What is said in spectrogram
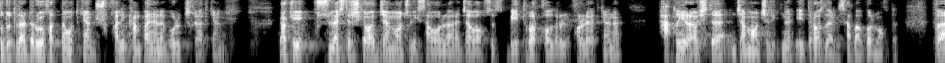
hududlarda ro'yxatdan o'tgan shubhali kompaniyalar bo'lib chiqayotgan yoki xususiylashtirishga oid jamoatchilik savollari javobsiz bee'tibor qoldirayotgani haqli ravishda jamoatchilikni e'tirozlariga sabab bo'lmoqda va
